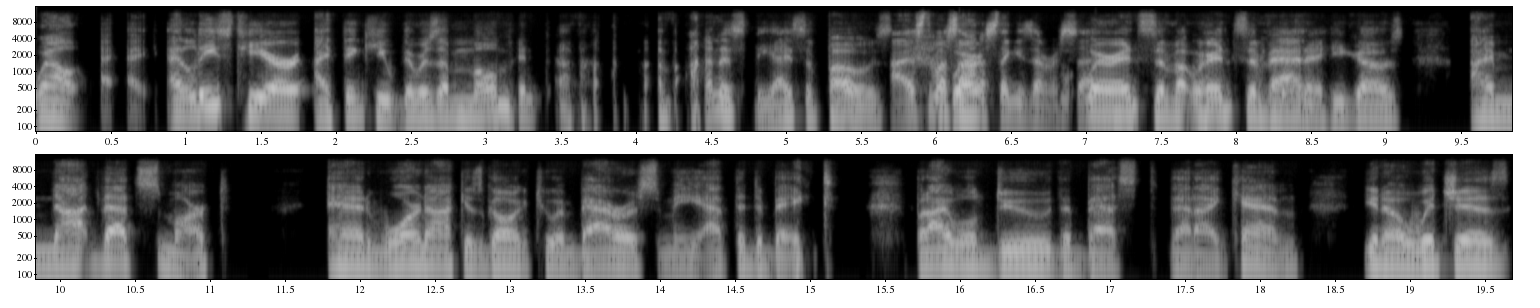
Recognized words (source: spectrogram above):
Well, I, at least here, I think he there was a moment of, of honesty, I suppose. Uh, That's the most where, honest thing he's ever said. We're in we're in Savannah. he goes, "I'm not that smart, and Warnock is going to embarrass me at the debate, but I will do the best that I can." You know, which is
